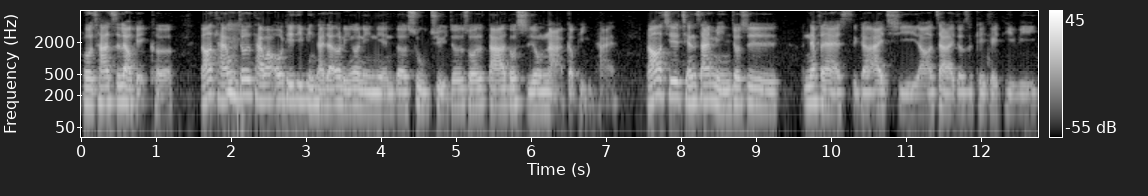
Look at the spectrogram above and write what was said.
我查资料给科，然后台、嗯就是台湾 OTT 平台在二零二零年的数据，就是说大家都使用哪个平台，然后其实前三名就是 Netflix 跟爱奇艺，然后再来就是 KKTV，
